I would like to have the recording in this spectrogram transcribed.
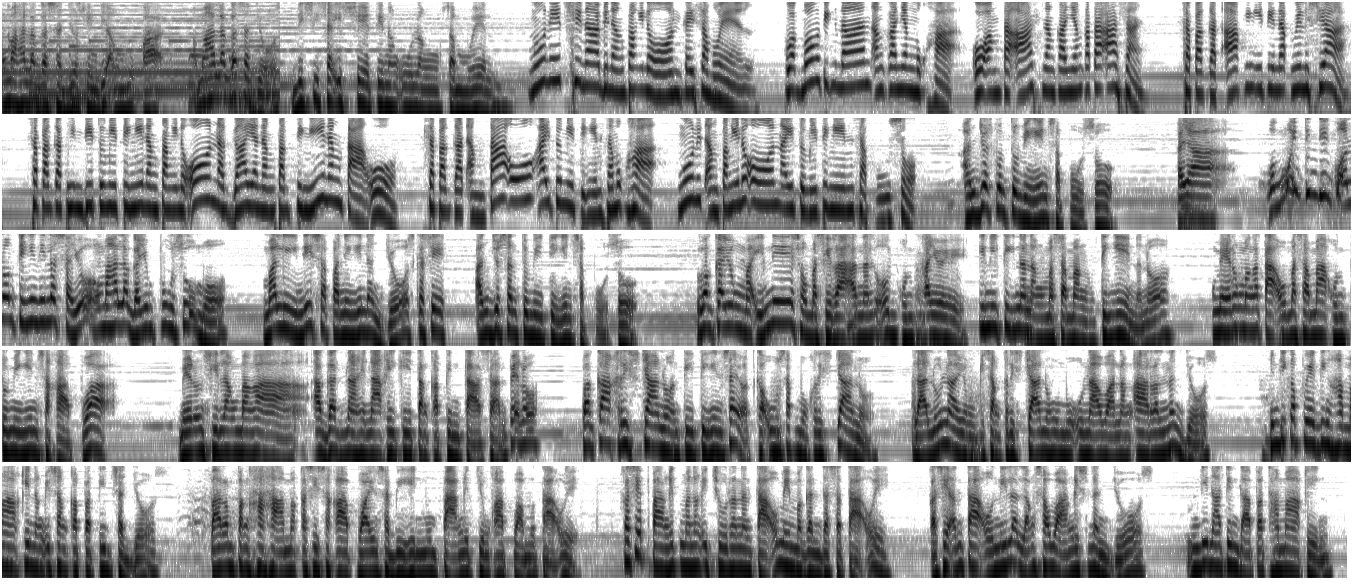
mahalaga sa Diyos hindi ang mukha. Ang mahalaga sa Diyos, 16.7 ng unang Samuel. Ngunit sinabi ng Panginoon kay Samuel, Huwag mong tingnan ang kanyang mukha o ang taas ng kanyang kataasan, sapagkat aking itinakwil siya, sapagkat hindi tumitingin ang Panginoon na gaya ng pagtingin ng tao, sapagkat ang tao ay tumitingin sa mukha, ngunit ang Panginoon ay tumitingin sa puso. Ang Diyos kung tumingin sa puso. Kaya, wag mo intindihin kung ano ang tingin nila sa'yo. Ang mahalaga, yung puso mo, malinis sa paningin ng Diyos. Kasi, ang Diyos ang tumitingin sa puso. Huwag kayong mainis o masiraan ng loob kung kayo eh, tinitingnan ang masamang tingin, ano? Merong mga tao masama kung tumingin sa kapwa. Meron silang mga agad na nakikitang kapintasan. Pero pagka kristyano ang titingin sa'yo at kausap mo kristyano, lalo na yung isang kristyano umuunawa ng aral ng Diyos, hindi ka pwedeng hamakin ng isang kapatid sa Diyos. Parang panghahama kasi sa kapwa yung sabihin mong pangit yung kapwa mo tao eh. Kasi pangit man ang itsura ng tao, may maganda sa tao eh. Kasi ang tao nila lang sa wangis ng Diyos. Hindi natin dapat hamakin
